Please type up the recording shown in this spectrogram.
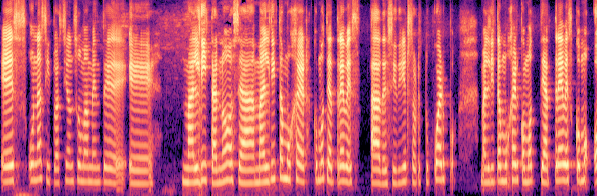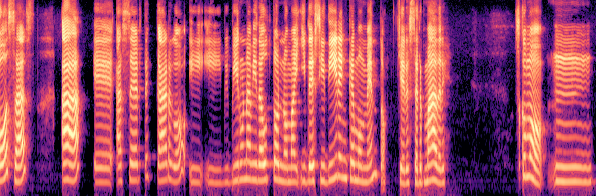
es una situación sumamente eh, maldita, ¿no? O sea, maldita mujer, ¿cómo te atreves a decidir sobre tu cuerpo? Maldita mujer, ¿cómo te atreves, cómo osas a eh, hacerte cargo y, vivir una vida autónoma y decidir en qué momento quieres ser madre? Es como, mm,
